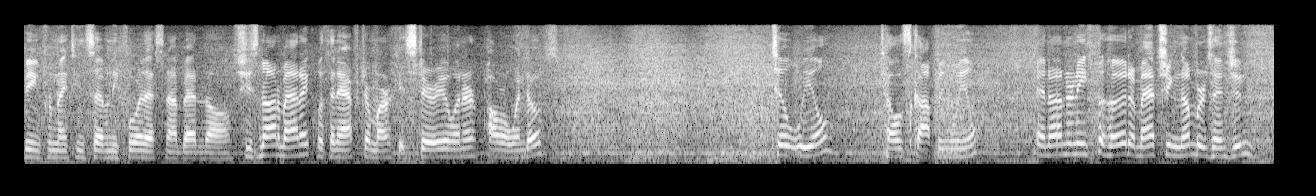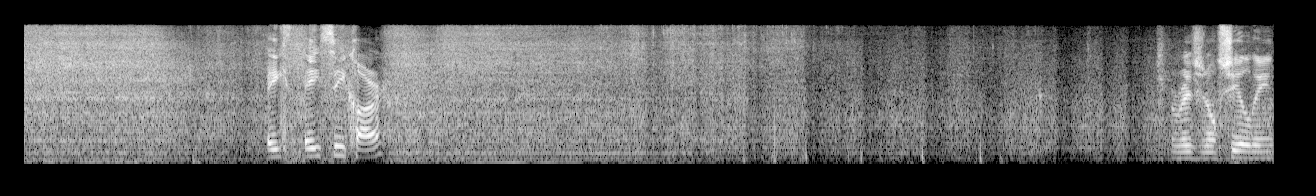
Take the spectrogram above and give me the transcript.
being from 1974, that's not bad at all. She's an automatic with an aftermarket stereo in her, power windows, tilt wheel, telescoping wheel, and underneath the hood, a matching numbers engine, AC car, original shielding,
